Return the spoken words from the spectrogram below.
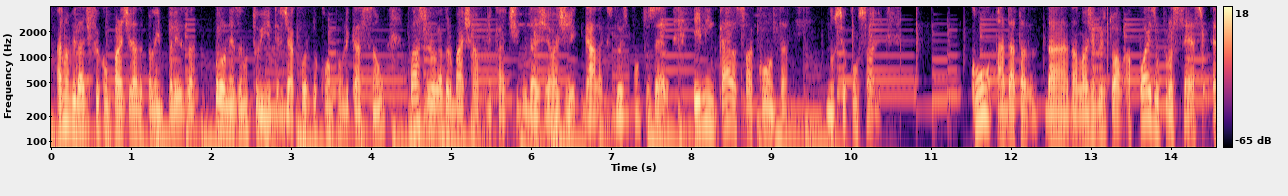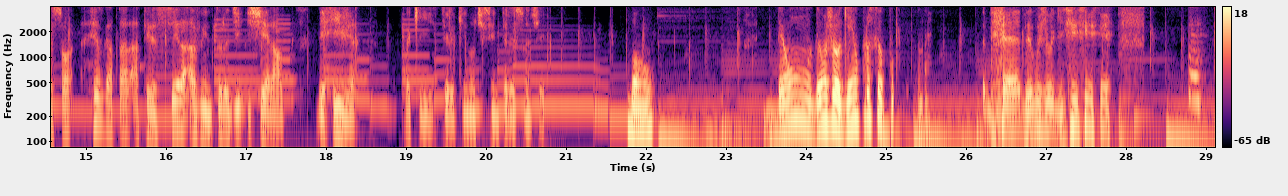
A novidade foi compartilhada pela empresa polonesa no Twitter. De acordo com a publicação, basta o jogador baixar o aplicativo da GOG Galaxy 2.0 e linkar a sua conta no seu console com a data da, da loja virtual. Após o processo, é só resgatar a terceira aventura de Geralt de Rivia. Aqui, ter aqui notícia interessante aí. Bom. Deu um, deu um joguinho pro seu público. É, deu um joguinho.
